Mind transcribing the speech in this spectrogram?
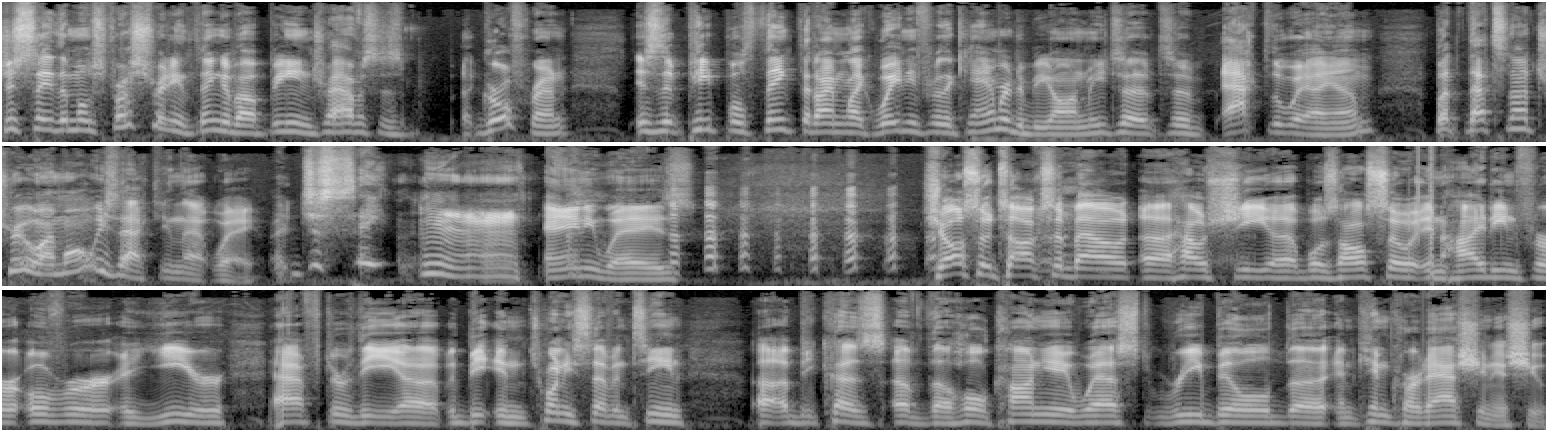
just say the most frustrating thing about being travis's girlfriend is that people think that i'm like waiting for the camera to be on me to, to act the way i am but that's not true i'm always acting that way just say "Mm." anyways She also talks about uh, how she uh, was also in hiding for over a year after the uh, in 2017 uh, because of the whole Kanye West rebuild uh, and Kim Kardashian issue.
